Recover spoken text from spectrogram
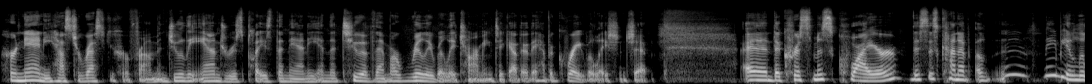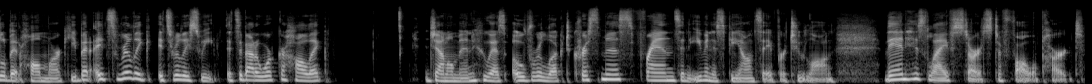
her nanny has to rescue her from. And Julie Andrews plays the nanny, and the two of them are really, really charming together. They have a great relationship. And the Christmas choir. This is kind of a, mm, maybe a little bit hallmarky, but it's really it's really sweet. It's about a workaholic gentleman who has overlooked Christmas, friends, and even his fiance for too long. Then his life starts to fall apart.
